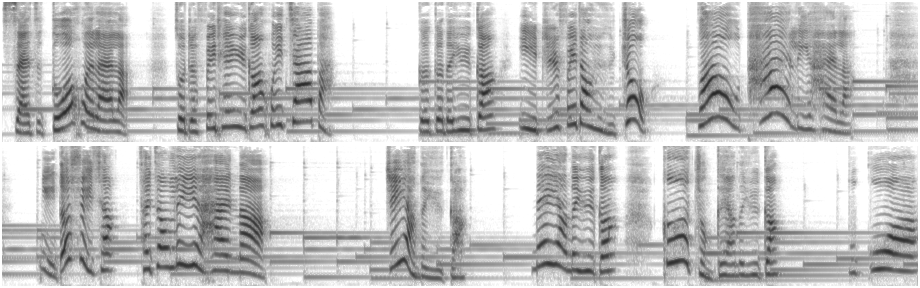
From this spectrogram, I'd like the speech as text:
塞子夺回来了。坐着飞天浴缸回家吧，哥哥的浴缸一直飞到宇宙。哇哦，太厉害了！你的水枪才叫厉害呢。这样的浴缸，那样的浴缸，各种各样的浴缸。不过。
